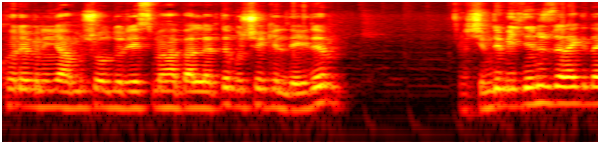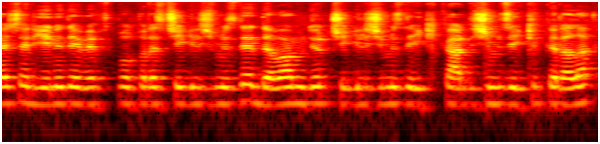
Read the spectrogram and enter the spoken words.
Konami'nin yapmış olduğu resmi haberler de bu şekildeydi. Şimdi bildiğiniz üzere arkadaşlar yeni dev futbol parası çekilişimizde devam ediyor. Çekilişimizde iki kardeşimize iki krala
